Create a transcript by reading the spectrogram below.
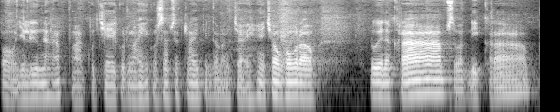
ก็อย่าลืมนะครับฝากกดแชร์กดไลค์กด subscribe เป็นกำลังใจให้ช่องของเราด้วยนะครับ สวัสดีครับ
